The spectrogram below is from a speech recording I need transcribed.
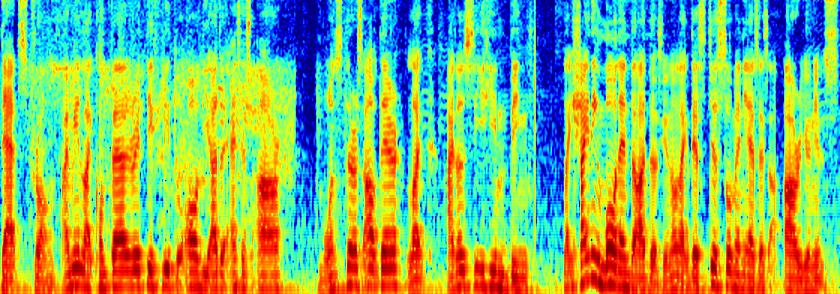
that strong. I mean like comparatively to all the other SSR monsters out there, like I don't see him being like shining more than the others, you know, like there's just so many SSR units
